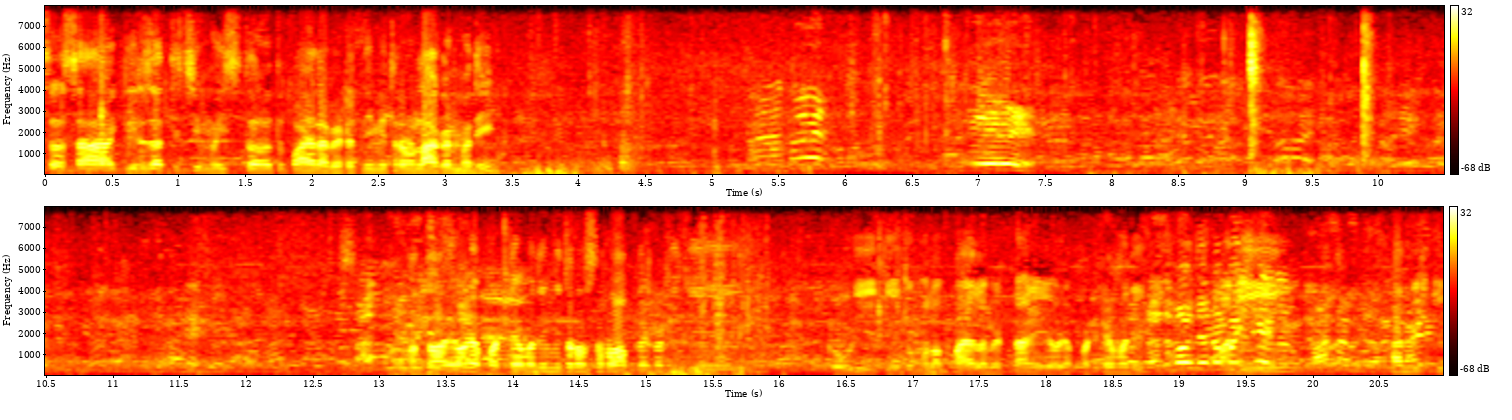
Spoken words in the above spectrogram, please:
सहसा गीर जातीची म्हैस तर पाहायला भेटत नाही मित्रांनो लागणमध्ये. आता एवढ्या पट्ट्यामध्ये मित्रांनो सर्व आपल्याकडे जे गवडी आहे ते तुम्हाला पाहायला भेटणार आहे एवढ्या पट्ट्यामध्ये. आणि खानदिष्टी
